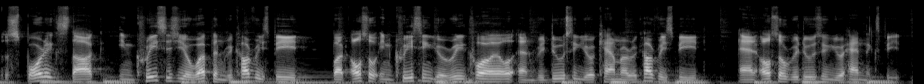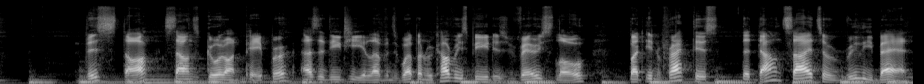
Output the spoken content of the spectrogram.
The sporting stock increases your weapon recovery speed, but also increasing your recoil and reducing your camera recovery speed, and also reducing your handling speed. This stock sounds good on paper as the DT11's weapon recovery speed is very slow, but in practice, the downsides are really bad.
